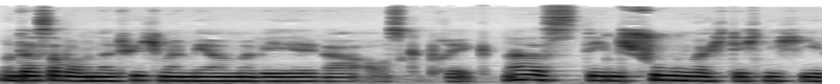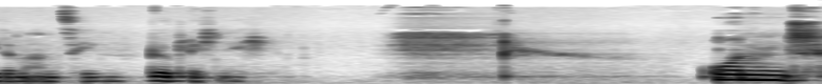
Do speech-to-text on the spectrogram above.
Und das aber natürlich mal mehr und mal weniger ausgeprägt. Ne? Das, den Schuh möchte ich nicht jedem anziehen. Wirklich nicht. Und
